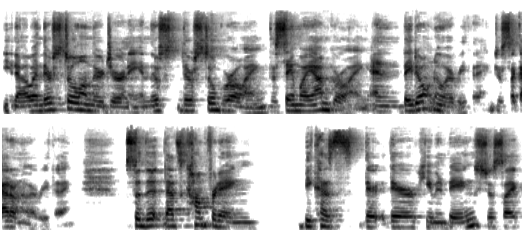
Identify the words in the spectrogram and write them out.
You know, and they're still on their journey and they're, they're still growing the same way I'm growing and they don't know everything, just like I don't know everything. So that, that's comforting because they're, they're human beings, just like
